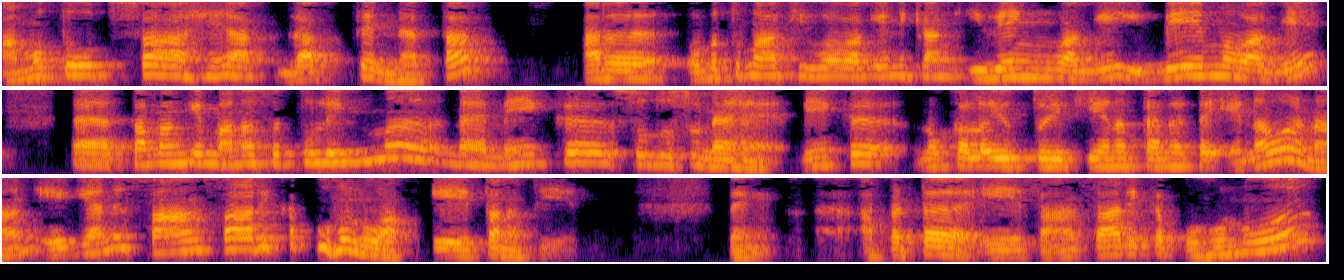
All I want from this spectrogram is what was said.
අමුතු උත්සාහයක් ගත්තේ නැතත් අර ඔබතුමා කිව්වා වගේ නිකන් ඉවෙන් වගේ ඉබේම වගේ තමන්ගේ මනස තුලින්ම නෑ මේක සුදුසු නැහැ මේක නොකල යුතුයි කියන තැනට එනවනම් ඒ කියන්නේ සාංශාරික පුහුණුවක් ඒ තන තියෙන. දැන් අපිට ඒ සාංශාරික පුහුණුව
